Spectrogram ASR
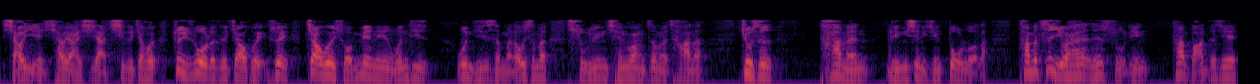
小野小亚细亚七个教会最弱的一个教会。所以教会所面临的问题问题是什么呢？为什么属灵情况这么差呢？就是他们灵性已经堕落了，他们自以为还很属灵。他把这些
